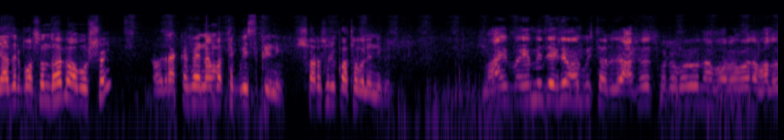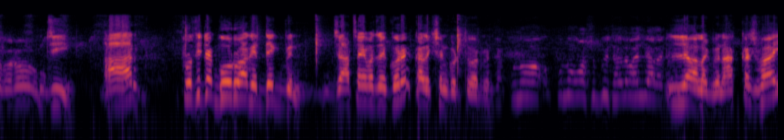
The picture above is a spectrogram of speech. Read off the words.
যাদের পছন্দ হবে অবশ্যই আমাদের আকাশ ভাই নাম্বার থাকবে স্ক্রিনে সরাসরি কথা বলে নেবেন। ভাই এমনি দেখলে আমি বুঝতে পারবে আসলে ছোট করো না বড় করো না ভালো করো জি আর প্রতিটা গরু আগে দেখবেন যাচাই বাছাই করে কালেকশন করতে পারবেন। লেওয়া লাগবে না। আকাশ ভাই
